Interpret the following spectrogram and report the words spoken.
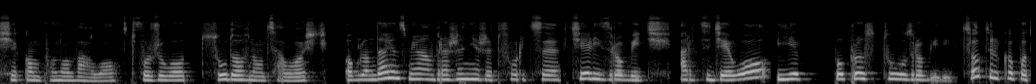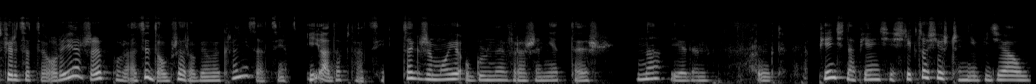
się komponowało. Stworzyło cudowną całość. Oglądając miałam wrażenie, że twórcy chcieli zrobić arcydzieło i je po prostu zrobili. Co tylko potwierdza teorię, że Polacy dobrze robią ekranizację i adaptację. Także moje ogólne wrażenie też na jeden punkt. 5 na 5. Jeśli ktoś jeszcze nie widział,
